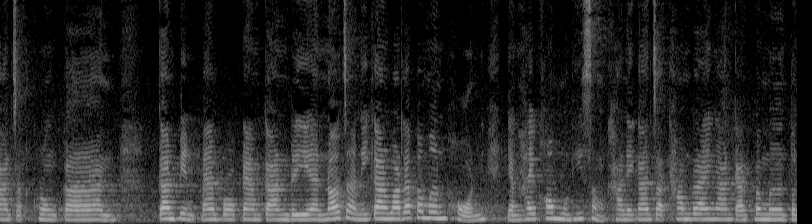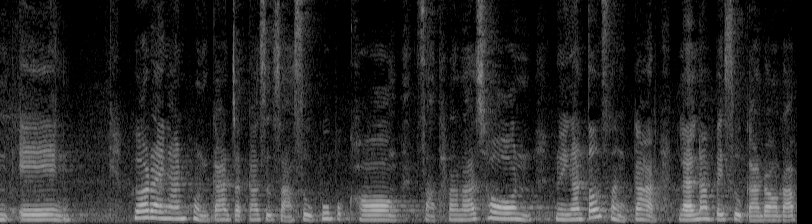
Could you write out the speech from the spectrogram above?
การจัดโครงการ การเปลี่ยนแปลงโปรแกรมการเรียน นอกจากนี้การวัดและประเมินผลยังให้ข้อมูลที่สำคัญในการจัดทำรายงานการประเมินตนเอง เพื่อรายงานผลการจัดการศึกษาสู่ผู้ปกครอง สาธารณชน หน่วยงานต้นสังกัด และนำไปสู่การรองรับ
